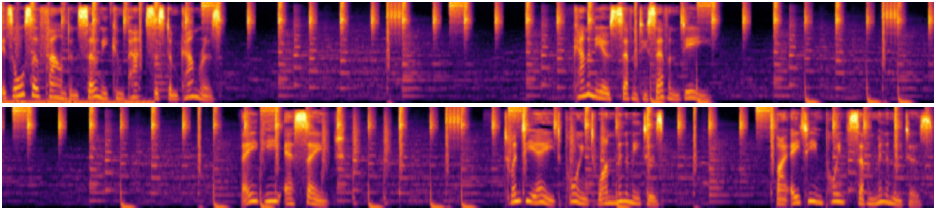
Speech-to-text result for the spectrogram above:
It's also found in Sony compact system cameras. Canon EOS 77D APS-H 28.1mm by 18.7mm.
